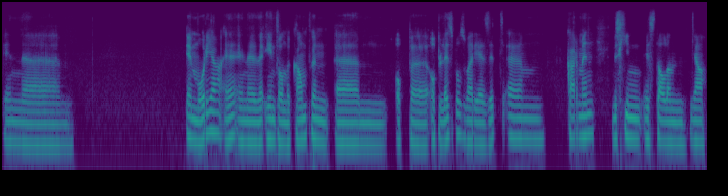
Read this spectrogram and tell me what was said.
in, uh, in Moria, hè, in een van de kampen um, op, op Lesbos waar jij zit, um, Carmen. Misschien is het al een, ja,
